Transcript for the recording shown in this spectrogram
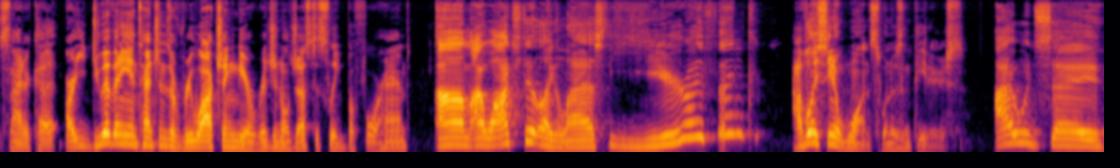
Snyder Cut. Are you do you have any intentions of rewatching the original Justice League beforehand? Um, I watched it like last year, I think. I've only seen it once when it was in theaters. I would say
